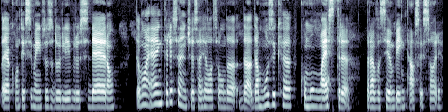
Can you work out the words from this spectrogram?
é, acontecimentos do livro se deram. Então é interessante essa relação da, da, da música como um extra para você ambientar a sua história.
